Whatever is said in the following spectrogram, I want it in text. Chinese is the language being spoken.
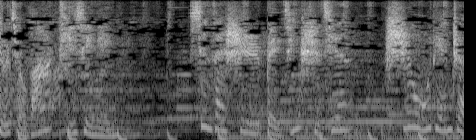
九九八提醒您，现在是北京时间十五点整。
